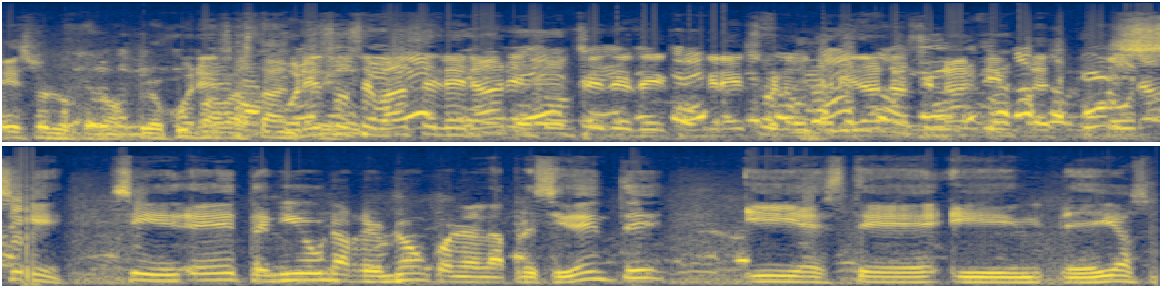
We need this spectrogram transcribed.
eso es lo que nos preocupa bastante. Por eso se va a acelerar entonces desde el Congreso la Autoridad Nacional de Infraestructura. Sí, sí, he tenido una reunión con la Presidente y, este, y ellos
